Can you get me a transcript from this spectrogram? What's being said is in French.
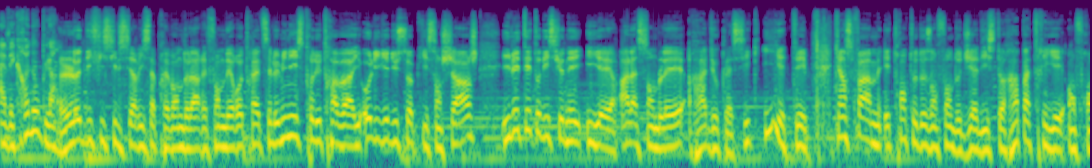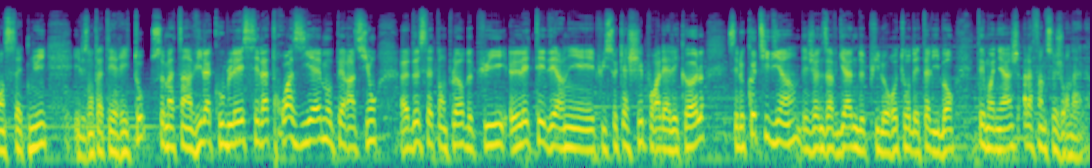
avec Renaud Blanc. Le difficile service après-vente de la réforme des retraites, c'est le ministre du Travail, Olivier Dussopt, qui s'en charge. Il était auditionné hier à l'Assemblée. Radio Classique y était. 15 femmes et 32 enfants de djihadistes rapatriés en France cette nuit. Ils ont atterri tôt ce matin à Villacoublay. C'est la troisième opération de cette ampleur depuis l'été dernier. Et puis se cacher pour aller à l'école, c'est le quotidien des jeunes Afghanes depuis le retour des talibans. Témoignage à la fin de ce journal.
